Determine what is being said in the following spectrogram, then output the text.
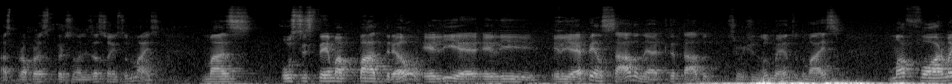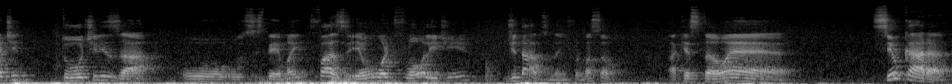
as próprias personalizações e tudo mais. Mas o sistema padrão, ele é, ele, ele é pensado, né, arquitetado em desenvolvimento e tudo mais, uma forma de tu utilizar o, o sistema e fazer um workflow ali de, de dados, né, de informação. A questão é se o cara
